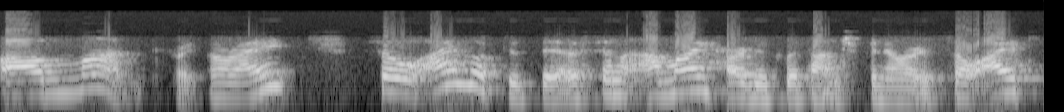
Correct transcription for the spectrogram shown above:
a month. Right. All right. So I looked at this, and uh, my heart is with entrepreneurs. So I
